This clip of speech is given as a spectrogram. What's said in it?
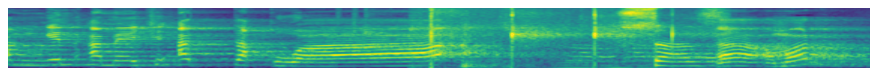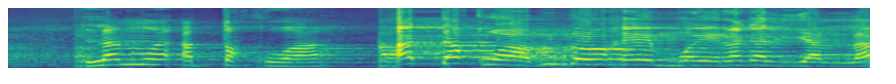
am ngeen amee ci at taqwa ah Omar lan mooy at taqwa at taqwa buñ ko waxee mooy ragal yàlla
